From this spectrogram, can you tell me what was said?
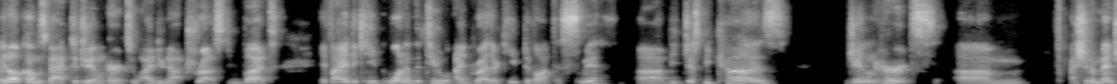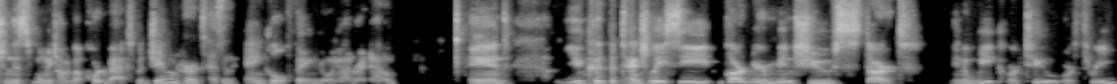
it all comes back to Jalen Hurts, who I do not trust. But if I had to keep one of the two, I'd rather keep Devonta Smith uh, be, just because Jalen Hurts. Um, I should have mentioned this when we talked about quarterbacks, but Jalen Hurts has an ankle thing going on right now. And you could potentially see Gardner Minshew start in a week or two or three.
